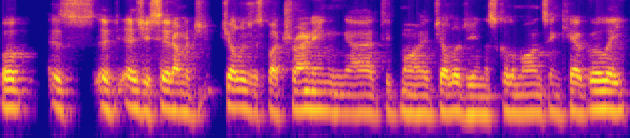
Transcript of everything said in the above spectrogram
well, as as you said, I'm a geologist by training. Uh, did my geology in the School of Mines in Kalgoorlie.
